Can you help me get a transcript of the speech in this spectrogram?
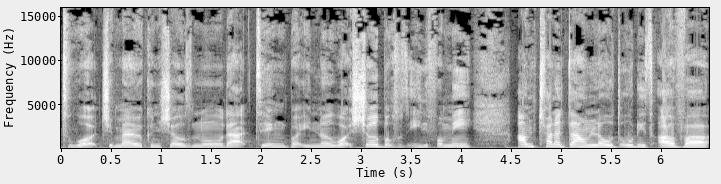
to watch American shows and all that thing. But you know what? Showbox was easy for me. I'm trying to download all these other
